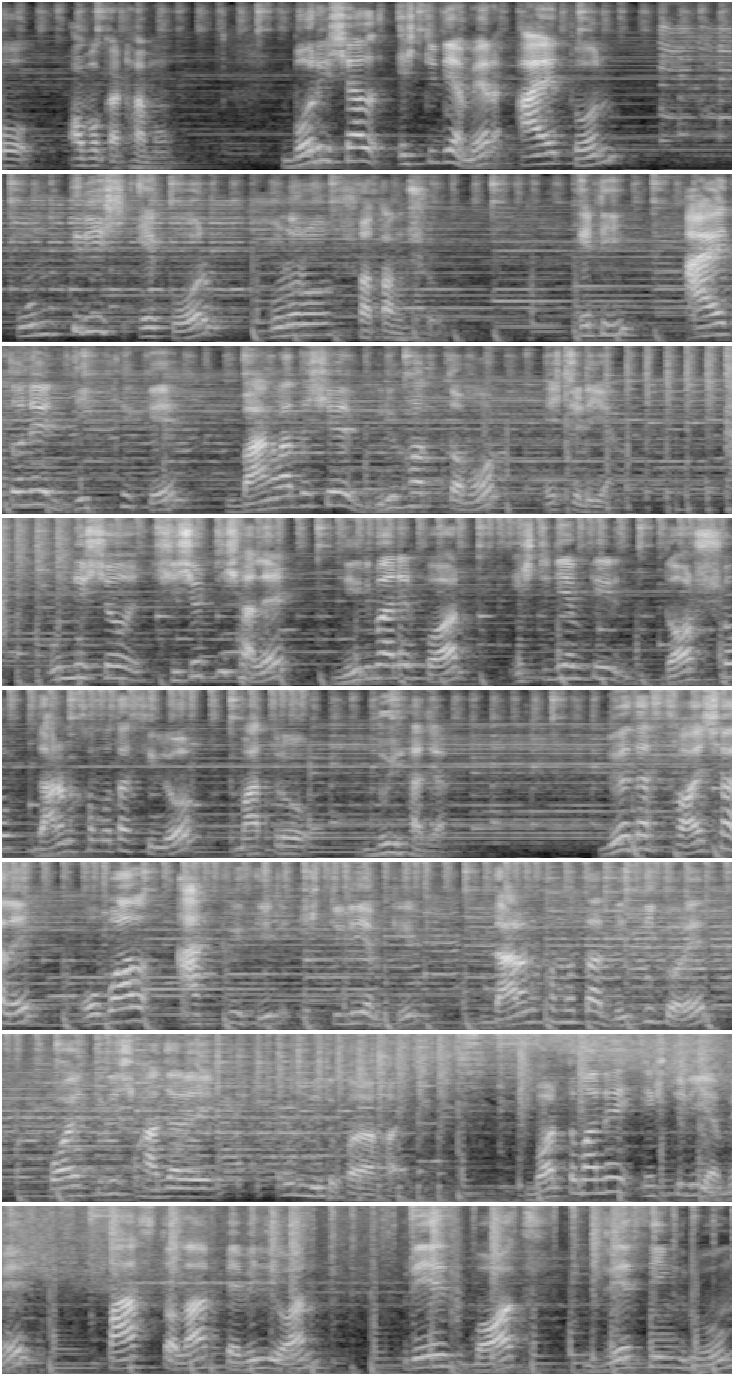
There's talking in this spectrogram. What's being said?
অবকাঠামো। বরিশাল স্টেডিয়ামের আয়তন উনত্রিশ একর পনেরো শতাংশ। এটি আয়তনের দিক থেকে বাংলাদেশের বৃহত্তম স্টেডিয়াম। উনিশশো সালে নির্মাণের পর স্টেডিয়ামটির দর্শক ধারণ ক্ষমতা ছিল মাত্র দুই হাজার। দু হাজার ছয় সালে ওভাল আকৃতির স্টেডিয়ামটির ধারণ ক্ষমতা বৃদ্ধি করে পঁয়ত্রিশ হাজারে উন্নীত করা হয়। বর্তমানে স্টেডিয়ামে পাঁচতলা pavilion, press box, dressing room,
